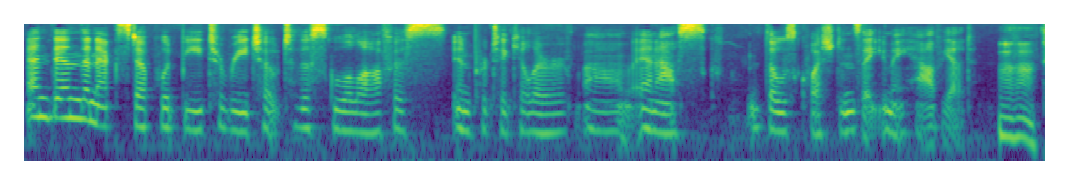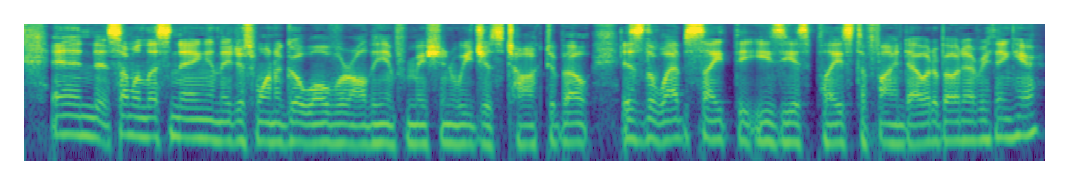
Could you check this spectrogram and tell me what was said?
And then the next step would be to reach out to the school office in particular uh, and ask those questions that you may have yet. hmm And someone listening and they just want to go over all the information we just talked about, is the website the easiest place to find out about everything here?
